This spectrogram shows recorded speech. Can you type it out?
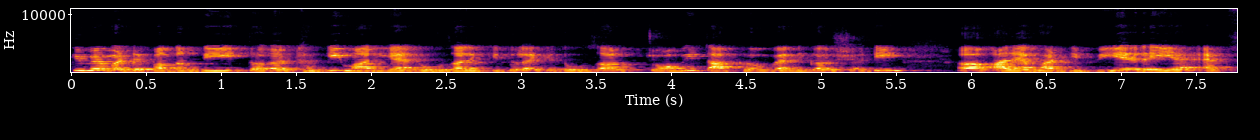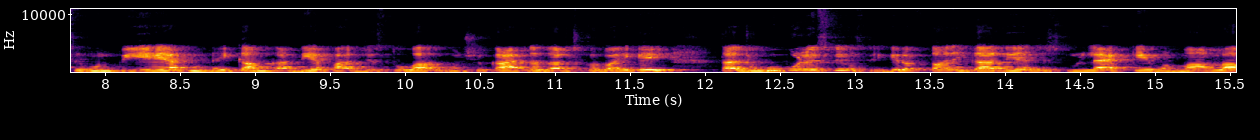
ਕਿਵੇਂ ਵੱਡੇ ਪੱਧਰ ਦੀ ਤ- ਠੱਗੀ ਮਾਰੀ ਹੈ? 2021 ਤੋਂ ਲੈ ਕੇ 2024 ਤੱਕ ਵੈਦਿਕਾ ਸ਼ੈਟੀ ਆਲਿਆ ਭੱਟ ਦੀ ਪੀਏ ਰਹੀ ਹੈ ਐਕਸ ਹੁਣ ਪੀਏ ਹੈ ਹੁਣ ਨਹੀਂ ਕੰਮ ਕਰਦੀ ਹੈ, ਪਰ ਜਿਸ ਤੋਂ ਬਾਅਦ ਹੁਣ ਸ਼ਿਕਾਇਤ ਦਰਜ ਕਰਵਾਈ ਗਈ, ਤਾਂ ਜੂਹੂ ਪੁਲਿਸ ਨੇ ਉਸ ਦੀ ਗ੍ਰਿਫਤਾਰੀ ਕਰ ਲਈ ਹੈ, ਜਿਸ ਨੂੰ ਲੈ ਕੇ ਹੁਣ ਮਾਮਲਾ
